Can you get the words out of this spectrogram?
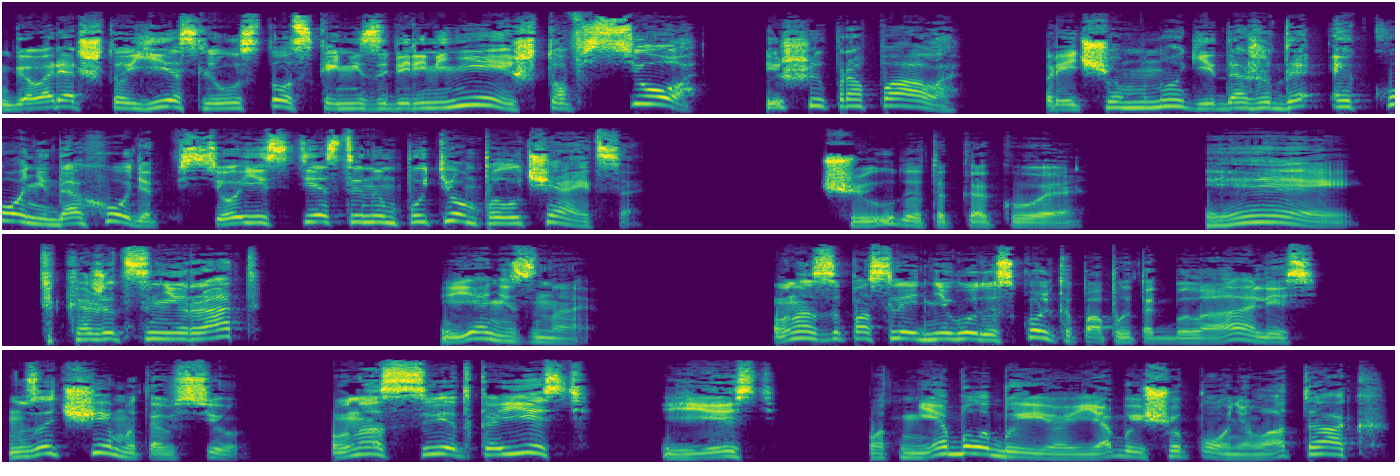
Говорят, что если у Стоцкой не забеременеешь, то все, пиши пропало. Причем многие даже до ЭКО не доходят, все естественным путем получается. Чудо-то какое. Эй, ты, кажется, не рад? Я не знаю. У нас за последние годы сколько попыток было, а, Олесь? Ну зачем это все? У нас Светка есть? Есть. Вот не было бы ее, я бы еще понял, а так...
